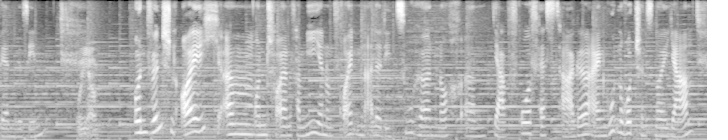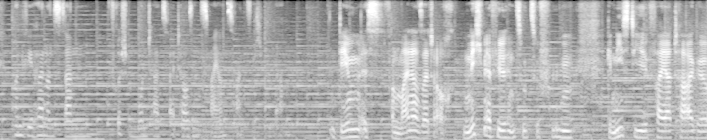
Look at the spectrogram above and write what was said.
Werden wir sehen. Oh ja und wünschen euch ähm, und euren Familien und Freunden, alle, die zuhören, noch ähm, ja, frohe Festtage, einen guten Rutsch ins neue Jahr und wir hören uns dann frisch und munter 2022 wieder. Dem ist von meiner Seite auch nicht mehr viel hinzuzufügen. Genießt die Feiertage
